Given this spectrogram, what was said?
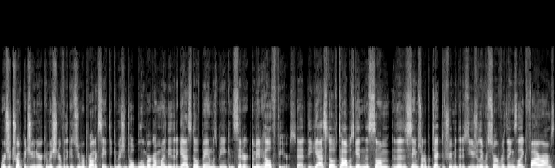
Richard Trumka Jr., Commissioner for the Consumer Product Safety Commission, told Bloomberg on Monday that a gas stove ban was being considered amid health fears that the gas stove top was getting the some the, the same sort of protective treatment that is usually reserved for things like firearms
